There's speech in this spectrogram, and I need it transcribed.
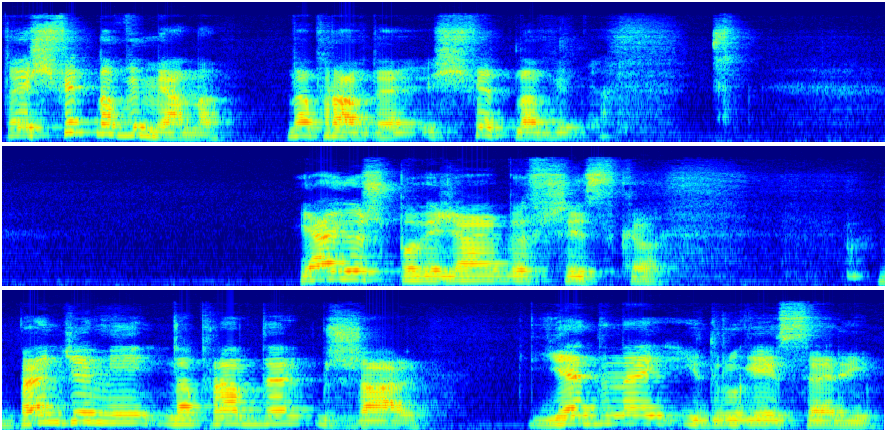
To jest świetna wymiana. Naprawdę, świetna wy... Ja już powiedziałem wszystko. Będzie mi naprawdę żal jednej i drugiej serii.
